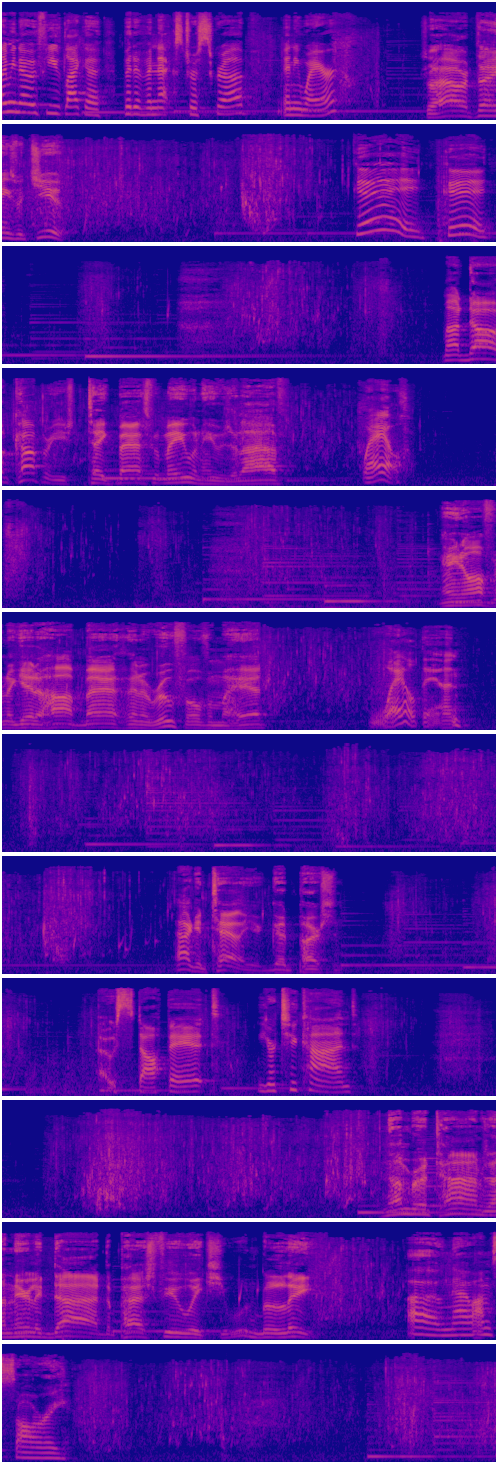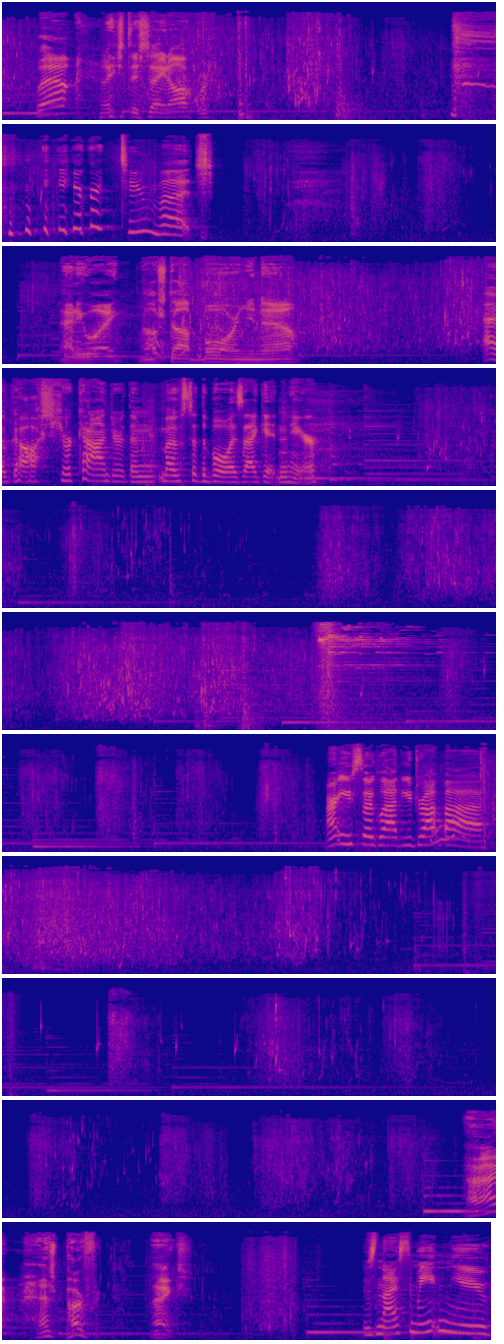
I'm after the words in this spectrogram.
Let me know if you'd like a bit of an extra scrub anywhere. So how are things with you? Good, good. My dog Copper used to take baths with me when he was alive. Well, Ain't often to get a hot bath and a roof over my head. well then. I can tell you're a good person. Oh, stop it. You're too kind. Number of times I nearly died the past few weeks, you wouldn't believe. Oh, no, I'm sorry. Well, at least this ain't awkward. You're too much. Anyway, I'll stop boring you now. Oh, gosh, you're kinder than most of the boys I get in here. Aren't you so glad you dropped by? Right, that's perfect. Thanks. It was nice meeting you.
